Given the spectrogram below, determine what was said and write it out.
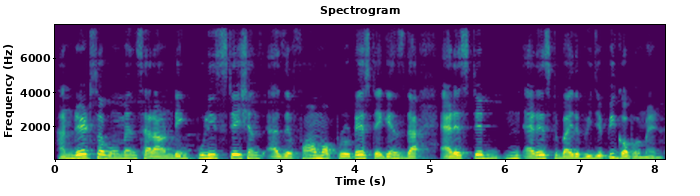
hundreds of women surrounding police stations as a form of protest against the arrested arrest by the BJP government.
